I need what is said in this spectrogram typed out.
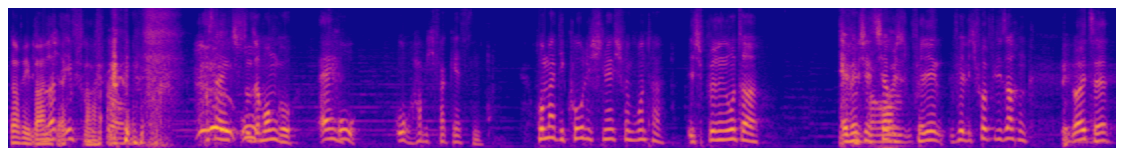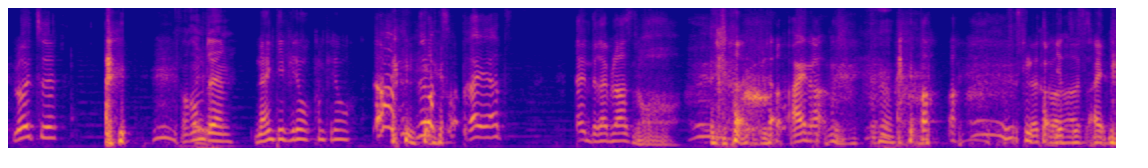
Sorry, Ich war nicht grad eben Was ist eigentlich Oh. unser Mongo? Ey, Oh, oh, hab ich vergessen. Hol mal die Kohle schnell, schwimm runter. ich spring runter. Ey, wenn ich jetzt sterbe, ich verliere verlier ich voll viele Sachen. Leute, Leute. Warum denn? Nein, geh wieder hoch, komm wieder hoch. Ah, nur noch zwei, drei Herz. Nein, drei Blasen. Oh. Einatmen. Jetzt ist, ein Das Ko- war jetzt ist eine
